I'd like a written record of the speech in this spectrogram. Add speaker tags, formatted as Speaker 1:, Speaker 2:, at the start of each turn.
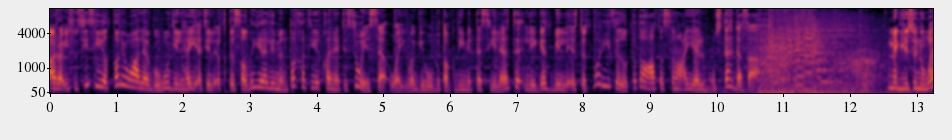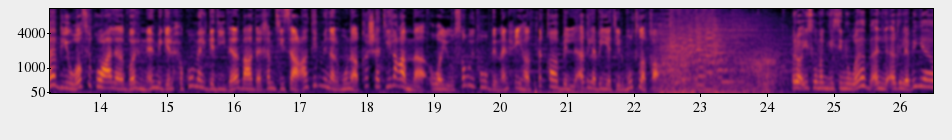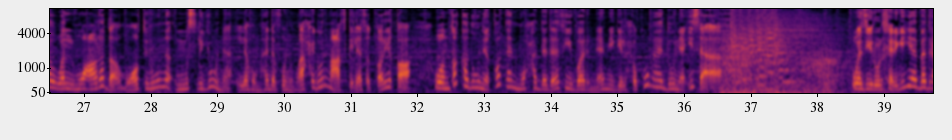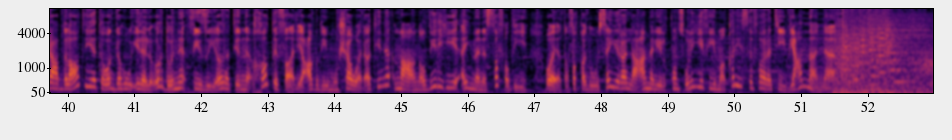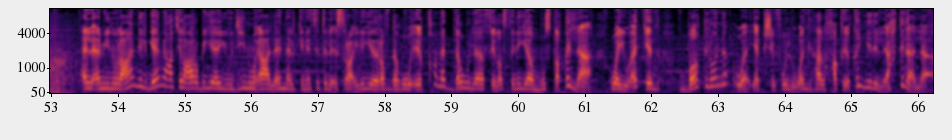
Speaker 1: الرئيس السيسي يطلع على جهود الهيئة الاقتصادية لمنطقة قناة السويس ويوجه بتقديم التسهيلات لجذب الاستثمار في القطاعات الصناعية المستهدفة. مجلس النواب يوافق على برنامج الحكومة الجديدة بعد خمس ساعات من المناقشة العامة ويصوت بمنحها الثقة بالأغلبية المطلقة. رئيس مجلس النواب الأغلبية والمعارضة مواطنون مصريون لهم هدف واحد مع اختلاف الطريقة وانتقدوا نقاطا محددة في برنامج الحكومة دون إساءة. وزير الخارجية بدر عبد العاطي يتوجه إلى الأردن في زيارة خاطفة لعقد مشاورات مع نظيره أيمن الصفدي ويتفقد سير العمل القنصلي في مقر السفارة بعمان. الأمين العام للجامعة العربية يدين إعلان الكنيسة الإسرائيلي رفضه إقامة دولة فلسطينية مستقلة ويؤكد باطل ويكشف الوجه الحقيقي للاحتلال.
